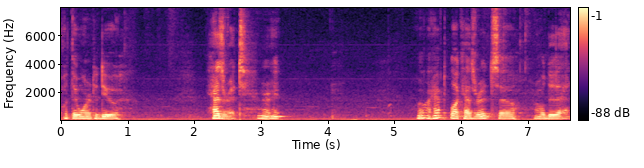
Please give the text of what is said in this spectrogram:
what they wanted to do. Hazoret. Alright. Well, I have to block Hazoret, so I will do that.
